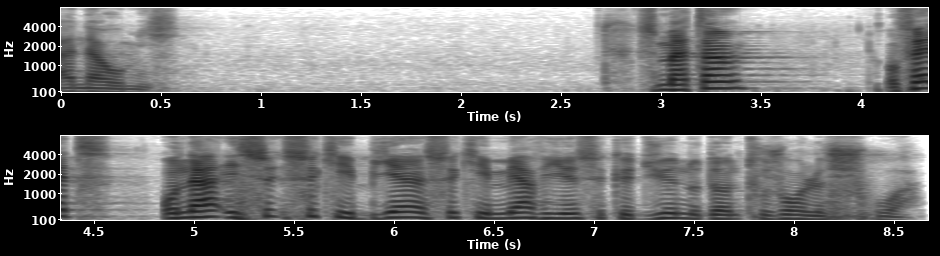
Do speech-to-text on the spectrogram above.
à Naomi. Ce matin, au fait, on a, et ce, ce, qui est bien, ce qui est merveilleux, c'est que Dieu nous donne toujours le choix.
